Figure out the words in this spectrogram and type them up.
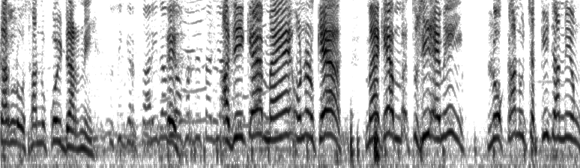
ਕਰ ਲਓ ਸਾਨੂੰ ਕੋਈ ਡਰ ਨਹੀਂ। ਤੁਸੀਂ ਗ੍ਰਿਫਤਾਰੀ ਦਾ ਆਫਰ ਦਿੱਤਾ ਜੀ ਅਸੀਂ ਕਿਹਾ ਮੈਂ ਉਹਨਾਂ ਨੂੰ ਕਿਹਾ ਮੈਂ ਕਿਹਾ ਤੁਸੀਂ ਐਵੇਂ ਲੋਕਾਂ ਨੂੰ ਚੱਕੀ ਜਾਂਦੇ ਹੋ।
